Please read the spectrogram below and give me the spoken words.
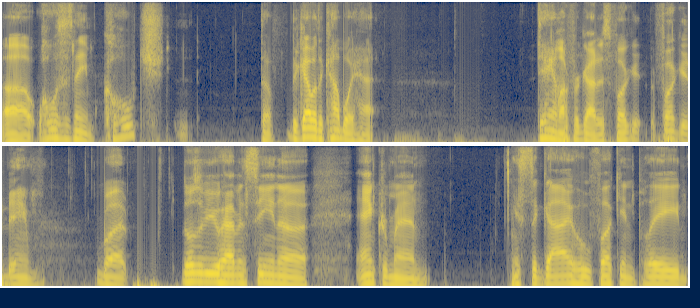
Uh, what was his name? Coach, the the guy with the cowboy hat. Damn, I forgot his fucking fucking name. But those of you who haven't seen uh Anchorman, it's the guy who fucking played.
